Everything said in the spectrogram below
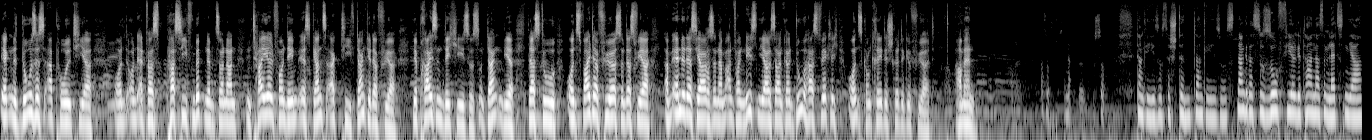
irgendeine Dosis abholt hier, und, und etwas passiv mitnimmt, sondern ein Teil von dem ist ganz aktiv. Danke dafür. Wir preisen dich, Jesus, und danken dir, dass du uns weiterführst und dass wir am Ende des Jahres und am Anfang nächsten Jahres sagen können, du hast wirklich uns konkrete Schritte geführt. Amen. Danke, Jesus, das stimmt. Danke, Jesus. Danke, dass du so viel getan hast im letzten Jahr.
